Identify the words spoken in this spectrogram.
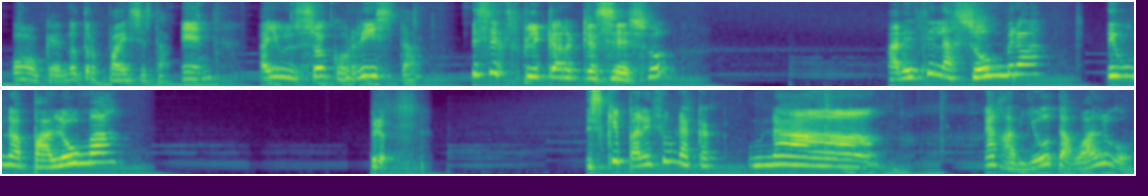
supongo que en otros países también, hay un socorrista. ¿Es explicar qué es eso? Parece la sombra de una paloma. Pero es que parece una, una, una gaviota o algo.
